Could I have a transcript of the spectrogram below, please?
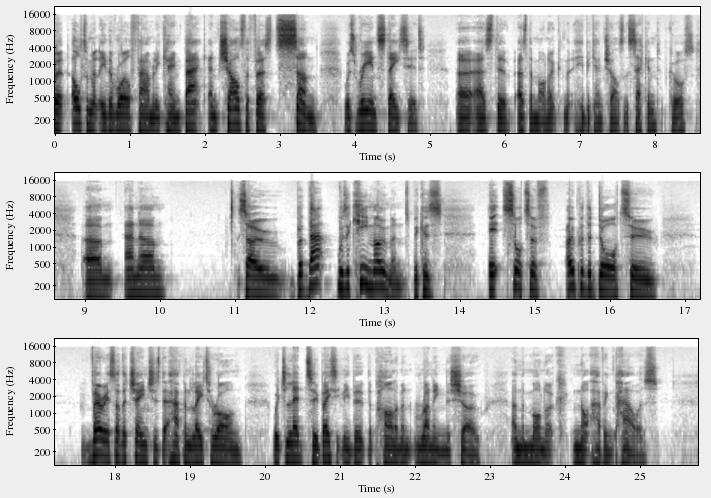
but ultimately the royal family came back, and Charles I's son was reinstated uh, as the as the monarch. He became Charles II, of course, um, and um, so. But that was a key moment because it sort of opened the door to various other changes that happened later on, which led to basically the, the Parliament running the show and the monarch not having powers.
